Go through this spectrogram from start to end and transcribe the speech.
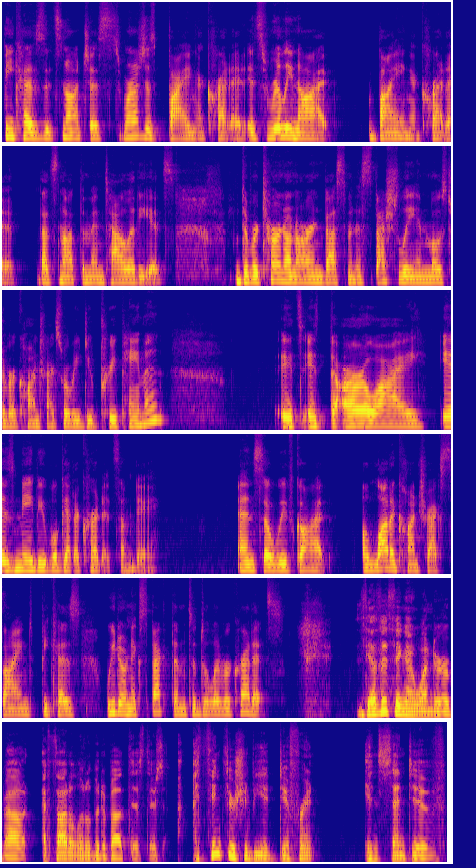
Because it's not just we're not just buying a credit. It's really not buying a credit. That's not the mentality. It's the return on our investment, especially in most of our contracts where we do prepayment, it's it the ROI is maybe we'll get a credit someday. And so we've got a lot of contracts signed because we don't expect them to deliver credits. The other thing I wonder about, I've thought a little bit about this. There's I think there should be a different incentive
